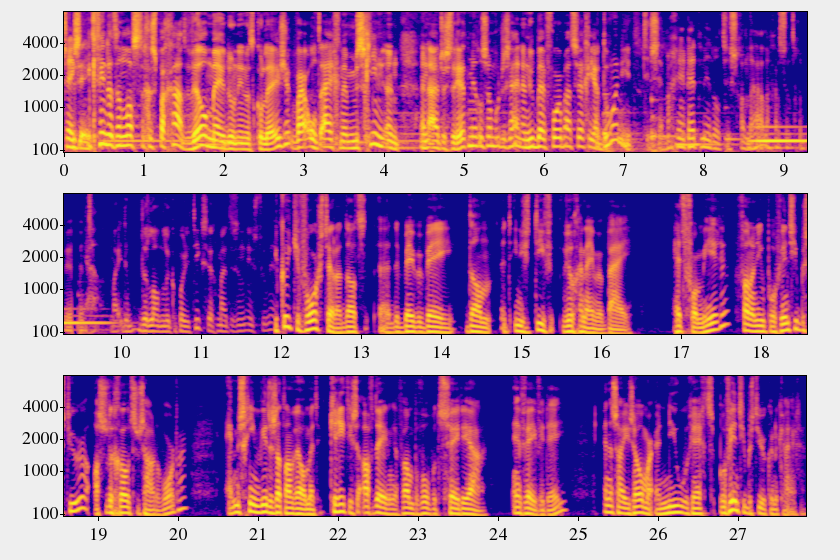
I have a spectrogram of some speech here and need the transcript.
Dus ik vind dat een lastige spagaat. Wel meedoen in het college, waar onteigenen misschien een, een uiterste redmiddel zou moeten zijn. En nu bij voorbaat zeggen ja, doen we niet. Het is helemaal geen redmiddel. Het is schandalig als dat gebeurt. Ja, maar de, de landelijke politiek zegt maar het is een instrument. Je kunt je voorstellen dat uh, de BBB dan het initiatief wil gaan nemen bij het formeren van een nieuw provinciebestuur, als ze de grootste zouden worden. En misschien willen ze dat dan wel met kritische afdelingen van bijvoorbeeld CDA en VVD. En dan zou je zomaar een nieuw rechts provinciebestuur kunnen krijgen.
